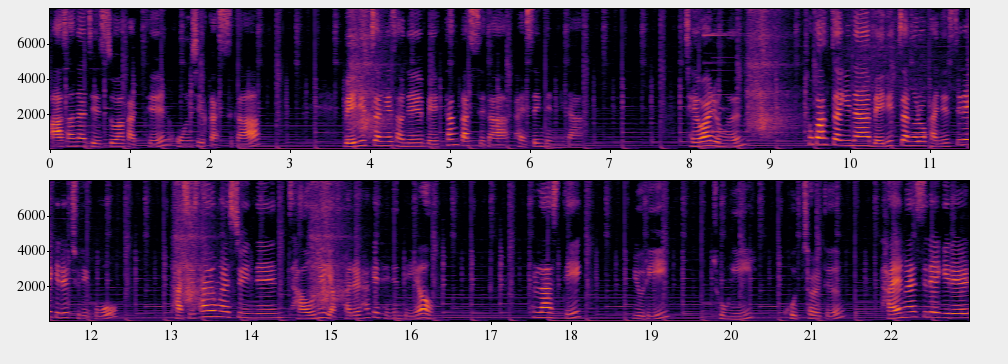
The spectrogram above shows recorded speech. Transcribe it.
아산화질소와 같은 온실가스가, 매립장에서는 메탄가스가 발생됩니다. 재활용은 소각장이나 매립장으로 가는 쓰레기를 줄이고 다시 사용할 수 있는 자원의 역할을 하게 되는데요. 플라스틱, 유리, 종이, 고철 등 다양한 쓰레기를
